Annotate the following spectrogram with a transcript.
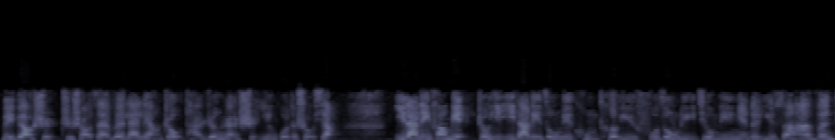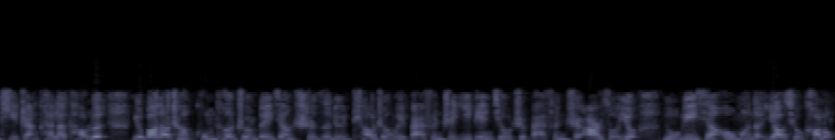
梅表示至少在未来两周他仍然是英国的首相。意大利方面，周一，意大利总理孔特与副总理就明年的预算案问题展开了讨论。有报道称，孔特准备将赤字率调整为百分之一点九至百分之二左右，努力向欧盟的要求靠拢。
